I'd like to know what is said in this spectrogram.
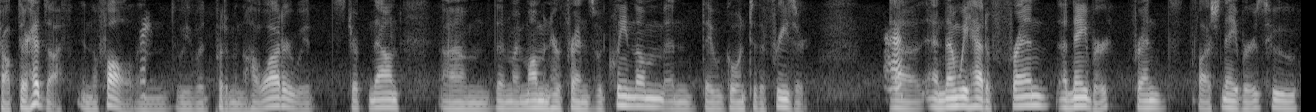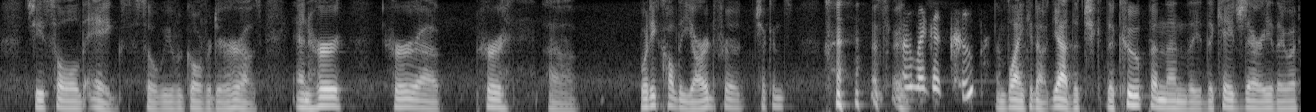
chop their heads off in the fall, and we would put them in the hot water. We'd strip them down. Um, then my mom and her friends would clean them, and they would go into the freezer. Uh, and then we had a friend, a neighbor, friend slash neighbors, who she sold eggs. So we would go over to her house, and her, her, uh, her, uh, what do you call the yard for chickens? Sorry, Or like a coop. I'm blanking out. Yeah, the the coop and then the the caged area. They would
